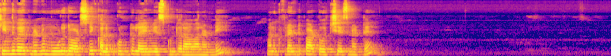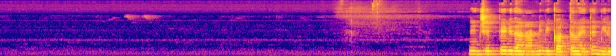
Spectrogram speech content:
కింది వైపు నుండి మూడు డాట్స్ని కలుపుకుంటూ లైన్ వేసుకుంటూ రావాలండి. మనకు ఫ్రంట్ పార్ట్ వచ్చేసినట్టే. నేను చెప్పే విధానాన్ని మీకు అర్థమైతే మీరు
